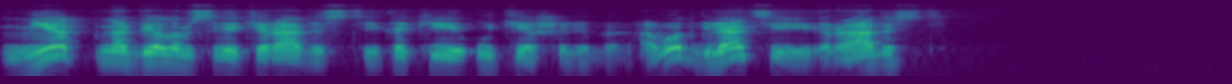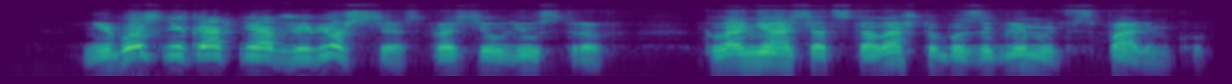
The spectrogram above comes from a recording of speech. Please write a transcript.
нет на белом свете радости, какие утешили бы. А вот, глядь, и радость. «Небось, никак не обживешься?» — спросил Люстров, клонясь от стола, чтобы заглянуть в спаленку.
